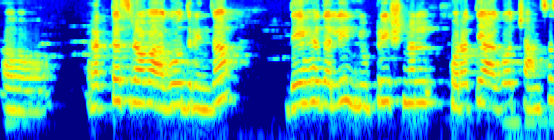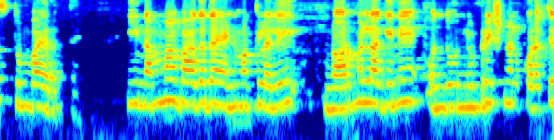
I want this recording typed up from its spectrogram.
ಆ, ರಕ್ತಸ್ರಾವ ಆಗೋದ್ರಿಂದ ದೇಹದಲ್ಲಿ ನ್ಯೂಟ್ರಿಷನಲ್ ಕೊರತೆ ಆಗೋ ಚಾನ್ಸಸ್ ತುಂಬಾ ಇರುತ್ತೆ. ಈ ನಮ್ಮ ಭಾಗದ ಹೆಣ್ಮಕ್ಳಲ್ಲಿ ನಾರ್ಮಲ್ ಆಗಿನೇ ಒಂದು ನ್ಯೂಟ್ರಿಷನಲ್ ಕೊರತೆ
